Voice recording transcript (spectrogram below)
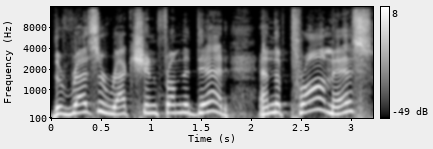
The resurrection from the dead. And the promise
